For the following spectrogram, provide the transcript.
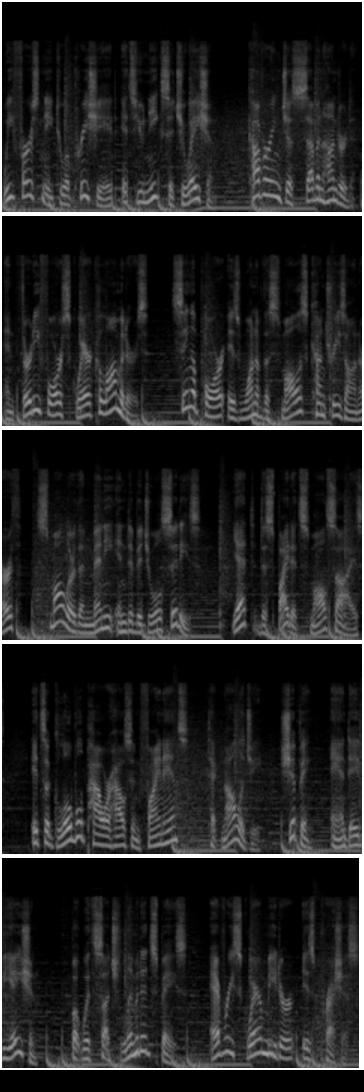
we first need to appreciate its unique situation. Covering just 734 square kilometers, Singapore is one of the smallest countries on Earth, smaller than many individual cities. Yet, despite its small size, it's a global powerhouse in finance, technology, shipping, and aviation. But with such limited space, every square meter is precious.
